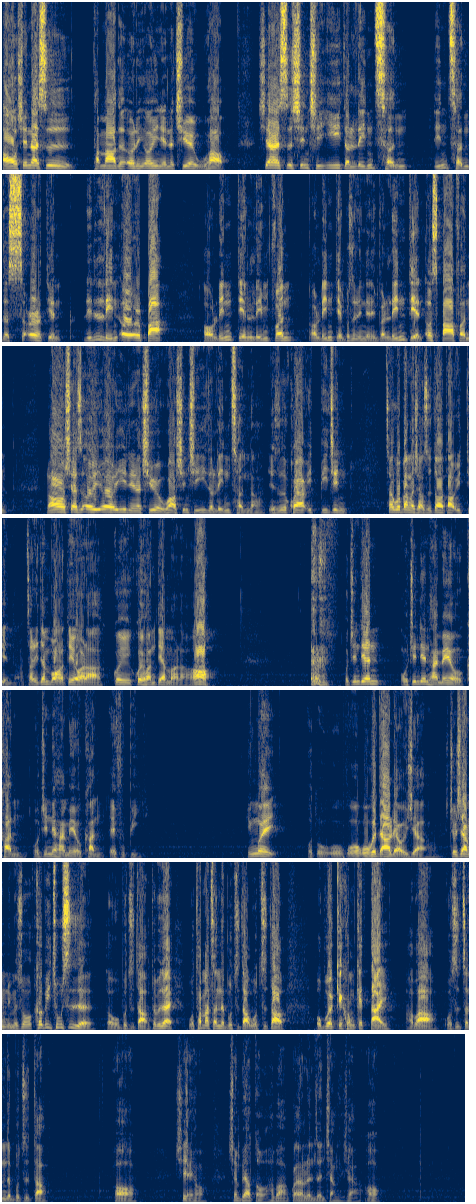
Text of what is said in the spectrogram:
好，现在是他妈的二零二一年的七月五号，现在是星期一的凌晨，凌晨的十二点零零二二八，哦，零点零分，哦，零点不是零点零分，零点二十八分。然后现在是二一二一年的七月五号，星期一的凌晨呐，也是快要一逼近，再过半个小时都要到一点了，早一点半掉啦，贵贵环店嘛了哦。我今天。我今天还没有看，我今天还没有看 FB，因为我我我我我跟大家聊一下，就像你们说科比出事了，哦，我不知道，对不对？我他妈真的不知道，我知道我不会 get 空 get 呆，好不好？我是真的不知道，哦，谢谢哦，先不要抖，好不好？馆长认真讲一下哦，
